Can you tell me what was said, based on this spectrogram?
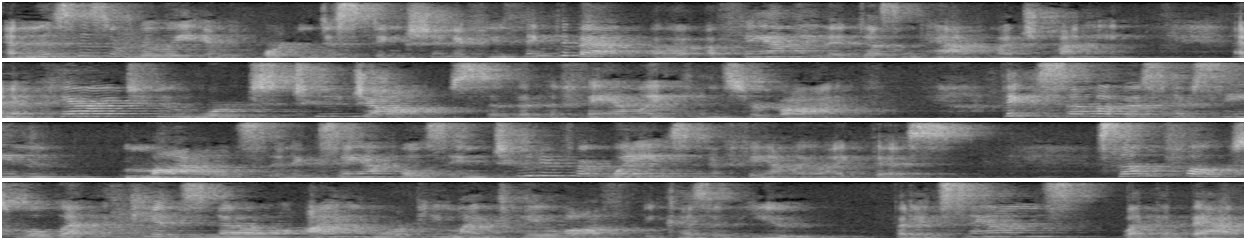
And this is a really important distinction. If you think about a, a family that doesn't have much money, and a parent who works two jobs so that the family can survive, I think some of us have seen models and examples in two different ways in a family like this. Some folks will let the kids know, I am working my tail off because of you, but it sounds like a bad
